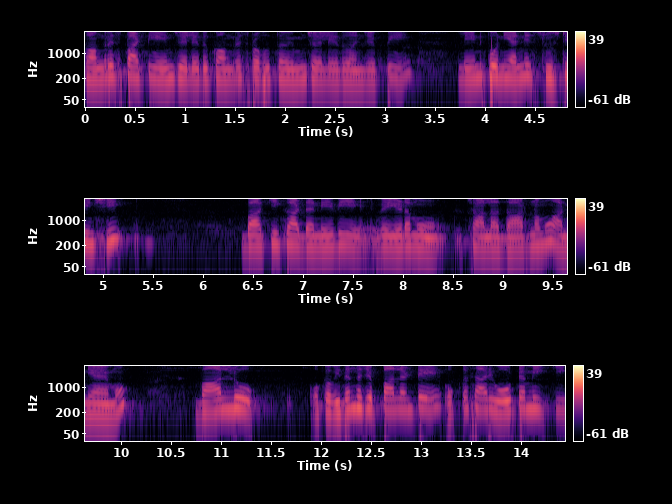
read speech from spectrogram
కాంగ్రెస్ పార్టీ ఏం చేయలేదు కాంగ్రెస్ ప్రభుత్వం ఏం చేయలేదు అని చెప్పి లేనిపోని అన్ని సృష్టించి బాకీ కార్డు అనేది వేయడము చాలా దారుణము అన్యాయము. వాళ్ళు ఒక విధంగా చెప్పాలంటే ఒక్కసారి ఓటమికి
